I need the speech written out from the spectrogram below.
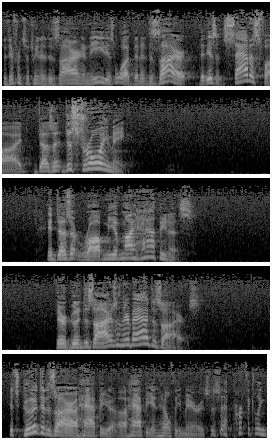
The difference between a desire and a need is what? That a desire that isn't satisfied doesn't destroy me. It doesn't rob me of my happiness. There are good desires and there are bad desires. It's good to desire a happy, a happy and healthy marriage. It's a perfectly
